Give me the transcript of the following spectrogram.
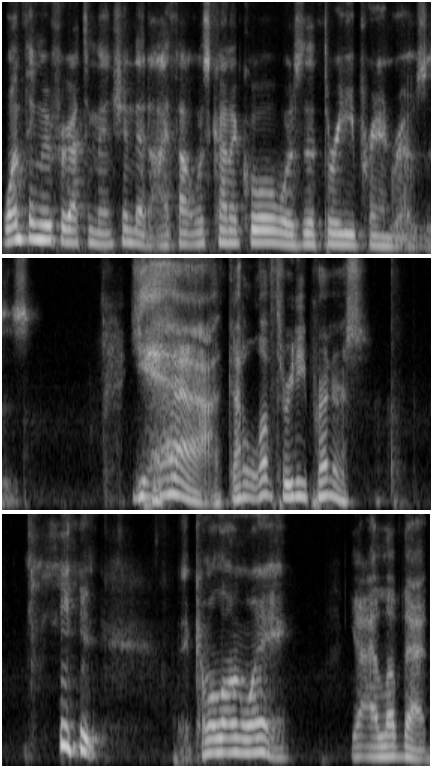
One thing we forgot to mention that I thought was kind of cool was the 3D printed roses. Yeah, gotta love 3D printers. they come a long way. Yeah, I love that.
